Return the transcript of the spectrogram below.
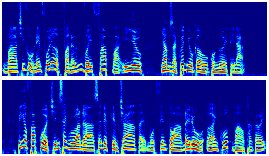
và chính phủ nên phối hợp phản ứng với Pháp và EU nhằm giải quyết nhu cầu của người tị nạn. Tính hợp pháp của chính sách Rwanda sẽ được kiểm tra tại một phiên tòa đầy đủ ở Anh Quốc vào tháng tới.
